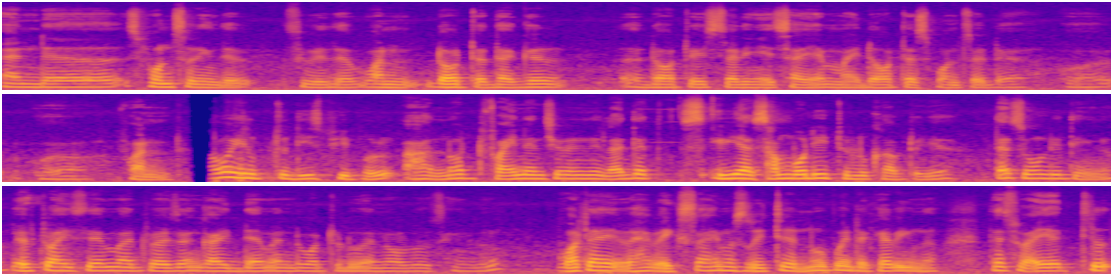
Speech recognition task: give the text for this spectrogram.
And uh, sponsoring the, so the one daughter, the girl uh, daughter is studying SIM, my daughter sponsored uh, for, for fund. Our help to these people are not financial anything like that. We are somebody to look after, yeah. That's the only thing. You know? Advise them, advise and guide them and what to do and all those things. What I have extra, I must return. No point of carrying. No? That's why I tell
